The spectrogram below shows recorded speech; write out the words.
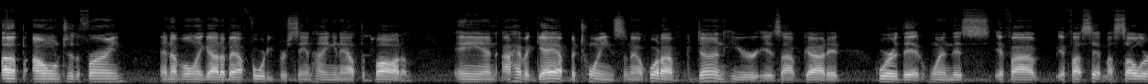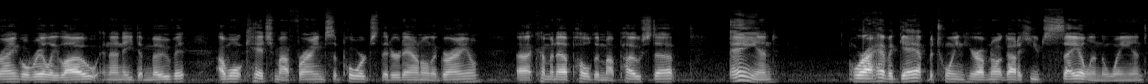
up onto the frame and I've only got about 40% hanging out the bottom. And I have a gap between so now what I've done here is I've got it where that when this if I if I set my solar angle really low and I need to move it I won't catch my frame supports that are down on the ground uh, coming up holding my post up. And where I have a gap between here I've not got a huge sail in the wind.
